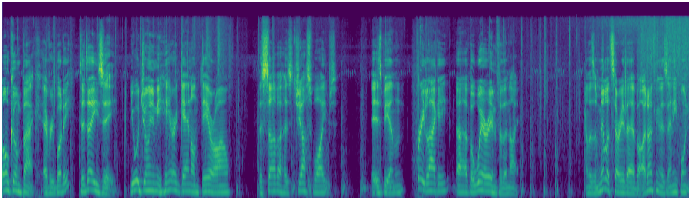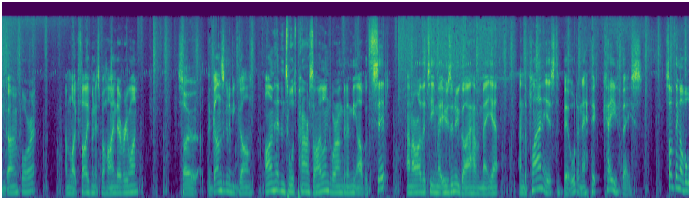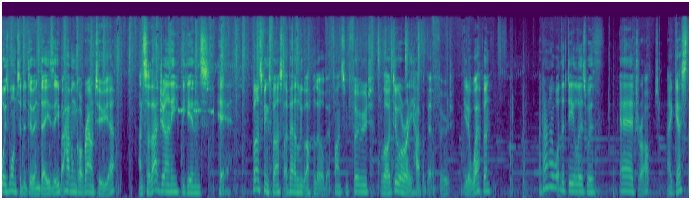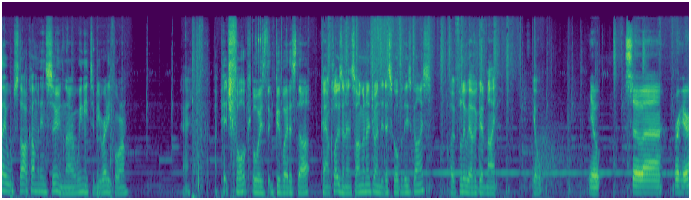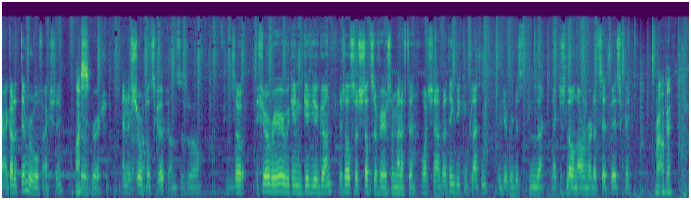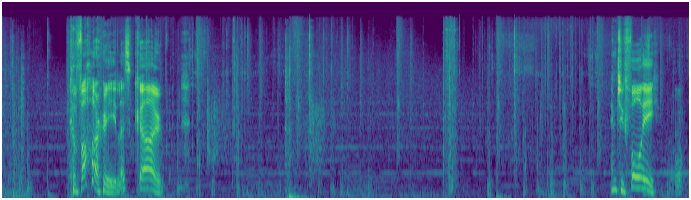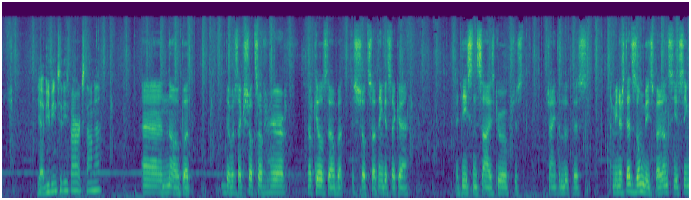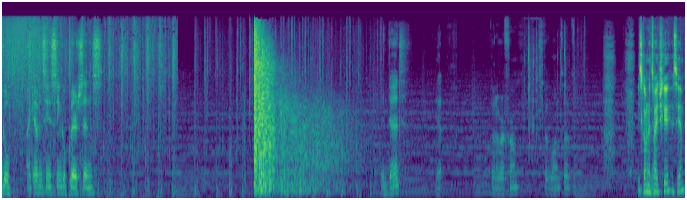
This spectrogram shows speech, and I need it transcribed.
Welcome back, everybody, to DayZ. You are joining me here again on Deer Isle. The server has just wiped. It is being pretty laggy, uh, but we're in for the night. Now there's a military there, but I don't think there's any point in going for it. I'm like five minutes behind everyone. So the gun's going to be gone. I'm heading towards Paris Island where I'm going to meet up with Sid and our other teammate who's a new guy I haven't met yet. And the plan is to build an epic cave base. Something I've always wanted to do in DayZ, but haven't got round to yet. And so that journey begins here. First things first, I better loot up a little bit, find some food. Although I do already have a bit of food. Need a weapon. I don't know what the deal is with airdrops. I guess they will start coming in soon though. We need to be ready for them. Okay. A pitchfork, always a good way to start. Okay, I'm closing in, so I'm going to join the Discord with these guys. Hopefully we have a good night. Yo. Yo. So, uh, we're here. I got a Timberwolf, actually. Nice. version. And a short couple shot scope. guns as well. If. So, if you're over here, we can give you a gun. There's also shots over here, so I might have to watch that. But I think we can clap them. We're we're just, like, just low on armor. That's it, basically. Right, okay. Kavari, let's go. M240. Yeah, have you been to these barracks down here? Uh, no, but there was, like, shots over here. No kills, though, but just shots. So I think it's, like, a, a decent-sized group just trying to loot this. I mean, there's dead zombies, but I don't see a single... Like, I haven't seen a single player since. You're dead? yeah. Don't know where from. It's got one tap. He's coming into HQ. I see him.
